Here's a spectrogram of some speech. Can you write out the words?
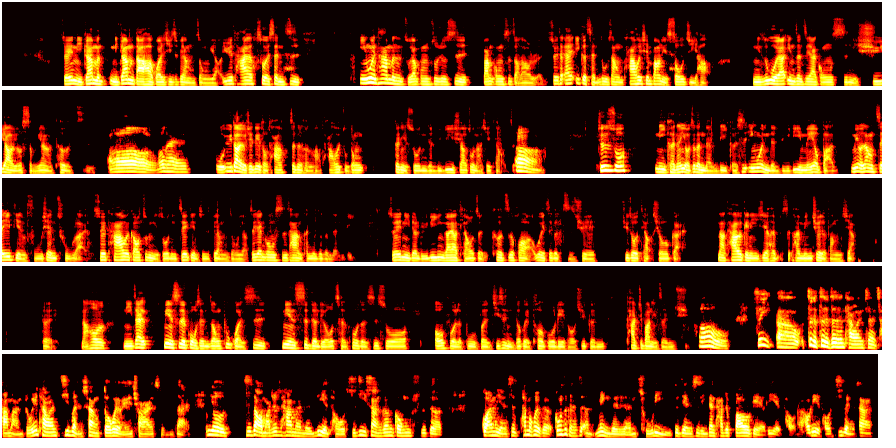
所以你跟他们你跟他们打好关系是非常重要，因为他会甚至。因为他们的主要工作就是帮公司找到人，所以他在一个程度上，他会先帮你收集好。你如果要应征这家公司，你需要有什么样的特质？哦，OK。我遇到有些猎头，他真的很好，他会主动跟你说你的履历需要做哪些调整。嗯，就是说你可能有这个能力，可是因为你的履历没有把没有让这一点浮现出来，所以他会告诉你说，你这一点其实非常重要。这间公司他很看重这个能力。所以你的履历应该要调整、客制化，为这个职缺去做调修改。那他会给你一些很很明确的方向，对。然后你在面试的过程中，不管是面试的流程，或者是说 offer 的部分，其实你都可以透过猎头去跟他去帮你争取。哦，所以啊、这个这个真的跟台湾真的差蛮多，因为台湾基本上都会有 HR 存在。你有知道吗？就是他们的猎头实际上跟公司的。关联是他们会有个公司可能是 admin 的人处理这件事情，但他就包给了猎头，然后猎头基本上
